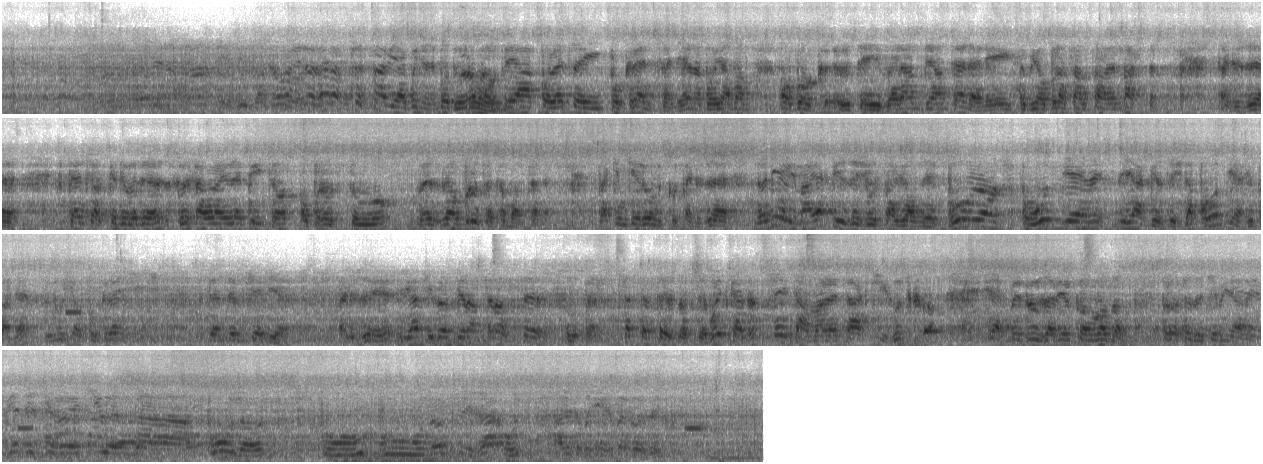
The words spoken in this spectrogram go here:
Zaraz jak będziesz modulował, to ja polecę i pokręcę, nie? No bo ja mam obok y, tej werandy antenę, nie? I sobie obracam całym masztem. Także w ten czas, kiedy będę słyszał najlepiej, to po prostu wezmę, obrócę tą antenę w takim kierunku. Także, no nie wiem, a jak ty jesteś ustawiony? Północ, południe, jak jesteś? Na południe chyba, nie? Musiał pokręcić względem ciebie. Także ja ci odbieram teraz też super. Przedtem też dobrze. Wojtka czytam, ale tak cichutko, jakby był za wielką wodą. Proszę do ciebie Jarek. Więc się wyleciłem na północ, pół, północny zachód, ale to będzie chyba.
